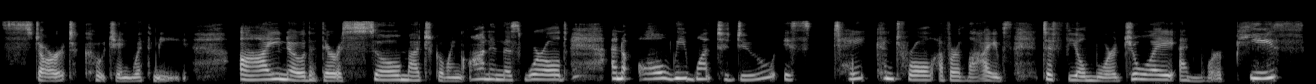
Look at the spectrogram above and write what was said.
start coaching with me. I know that there is so much going on in this world, and all we want to do is take control of our lives to feel more joy and more peace.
